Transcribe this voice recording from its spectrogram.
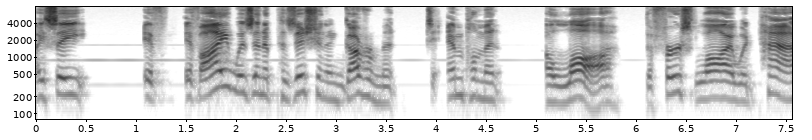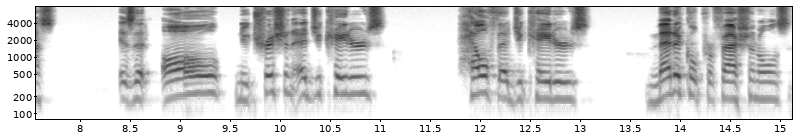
I say if if I was in a position in government to implement a law, the first law I would pass is that all nutrition educators, health educators, medical professionals,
